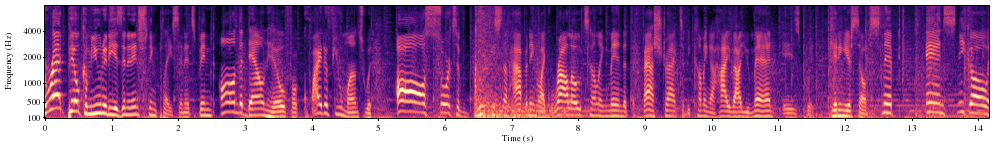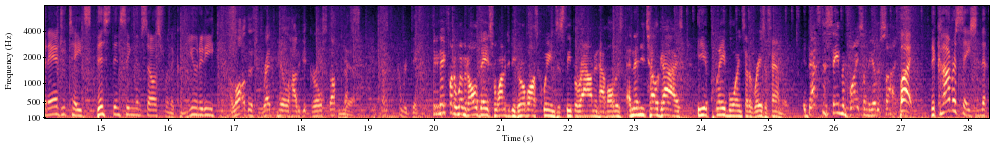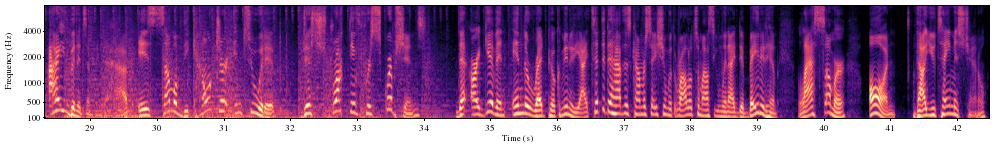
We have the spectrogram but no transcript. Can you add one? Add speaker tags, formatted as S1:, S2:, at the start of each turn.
S1: The red pill community is in an interesting place, and it's been on the downhill for quite a few months with all sorts of goofy stuff happening, like Rollo telling men that the fast track to becoming a high value man is with getting yourself snipped, and Sneako and Andrew Tate's distancing themselves from the community.
S2: A lot of this red pill, how to get girls stuff, that's, that's become ridiculous. You make fun of women all day for wanting to be girl boss queens and sleep around and have all this, and then you tell guys, be a playboy instead of raise a family. That's the same advice on the other side.
S1: But the conversation that I've been attempting to have is some of the counterintuitive, destructive prescriptions that are given in the red pill community. I attempted to have this conversation with Rollo Tomasi when I debated him last summer on Valuetainment's channel.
